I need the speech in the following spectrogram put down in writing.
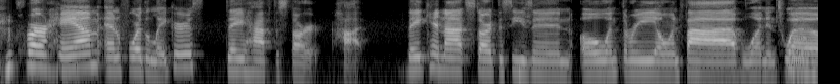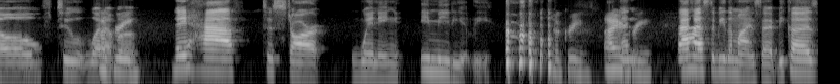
for Ham and for the Lakers, they have to start hot. They cannot start the season 0 and 3, 0 and 5, 1 and 12, mm. 2, whatever. Agree. They have to start winning immediately. agree. I And- agree. that has to be the mindset because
